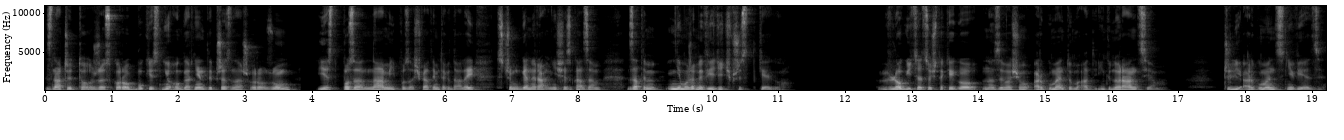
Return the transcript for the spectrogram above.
Znaczy to, że skoro Bóg jest nieogarnięty przez nasz rozum, jest poza nami, poza światem i tak dalej, z czym generalnie się zgadzam. Zatem nie możemy wiedzieć wszystkiego. W logice coś takiego nazywa się argumentum ad ignorantiam. czyli argument z niewiedzy.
